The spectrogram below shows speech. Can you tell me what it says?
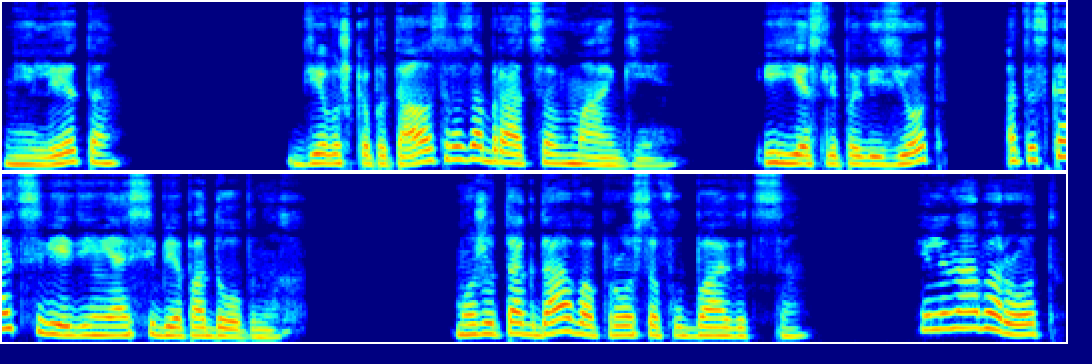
не лето, Девушка пыталась разобраться в магии. И если повезет, отыскать сведения о себе подобных. Может, тогда вопросов убавится. Или наоборот,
